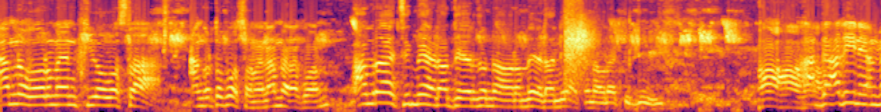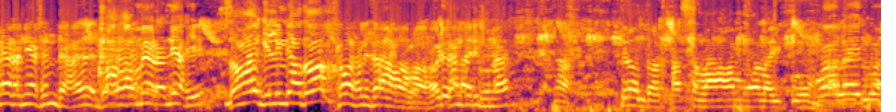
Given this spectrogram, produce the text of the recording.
আমরা গভর্নমেন্ট কি অবস্থা আঙ্গর তো পছন্দ না আপনারা কোন আমরা আছি মেয়েটা দেওয়ার জন্য আমরা মেয়েটা নিয়ে আসেন আমরা একটু দিই হ্যাঁ হ্যাঁ আর দেখা দিই না মেয়েটা নিয়ে আসেন দেখা হ্যাঁ হ্যাঁ মেয়েরা নিয়ে আহি জামাই গিলিং দিয়ে তো সবার খালি জানা হ্যাঁ, হ্যাঁ, আলাইকুম। ওয়ালাইকুম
